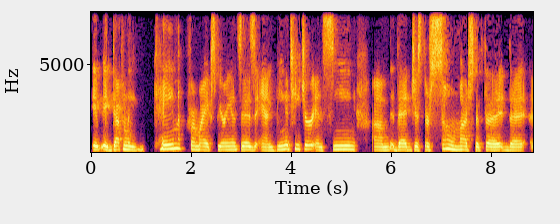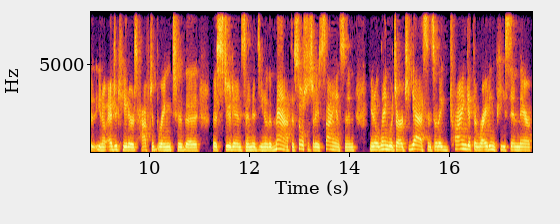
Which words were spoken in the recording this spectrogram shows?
it, it definitely came from my experiences and being a teacher and seeing um, that just there's so much that the the you know educators have to bring to the the students. And it's you know the math the social studies science and you know language arts yes. And so they try and get the writing piece in there.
